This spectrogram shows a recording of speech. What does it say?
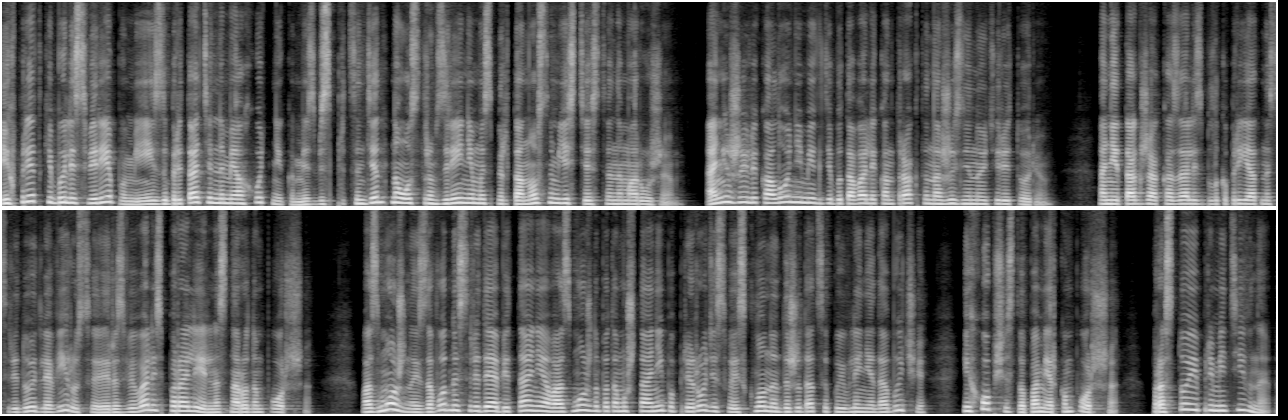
Их предки были свирепыми и изобретательными охотниками с беспрецедентно острым зрением и смертоносным естественным оружием. Они жили колониями, где бытовали контракты на жизненную территорию. Они также оказались благоприятной средой для вируса и развивались параллельно с народом Порше. Возможно, из-за водной среды обитания, возможно, потому что они по природе своей склонны дожидаться появления добычи, их общество по меркам Порше простое и примитивное.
